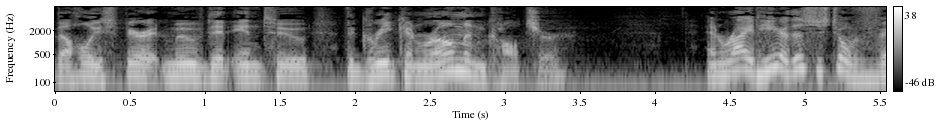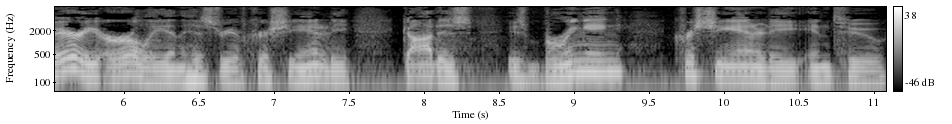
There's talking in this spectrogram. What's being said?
the Holy Spirit moved it into the Greek and Roman culture. And right here, this is still very early in the history of Christianity. God is, is bringing Christianity into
